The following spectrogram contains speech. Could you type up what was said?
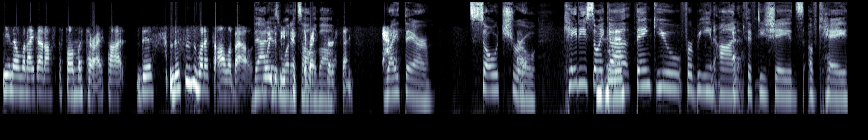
you know, when I got off the phone with her, I thought this this is what it's all about. That Boy, is what it's all right about. Person. Right there. So true. Katie mm-hmm. Soika, thank you for being on Fifty Shades of K.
